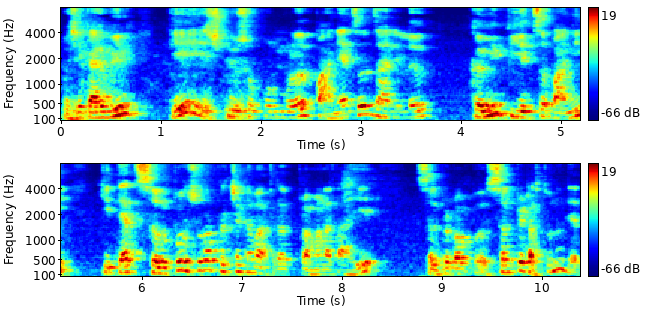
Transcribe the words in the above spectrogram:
म्हणजे काय होईल? ते एच टी मुळं पाण्याचं झालेलं कमी पी एचचं पाणी की त्यात सल्फर सुद्धा प्रचंड मात्रा प्रमाणात आहे. सल्फेट ऑफ सल्फेट असतो ना त्यात.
